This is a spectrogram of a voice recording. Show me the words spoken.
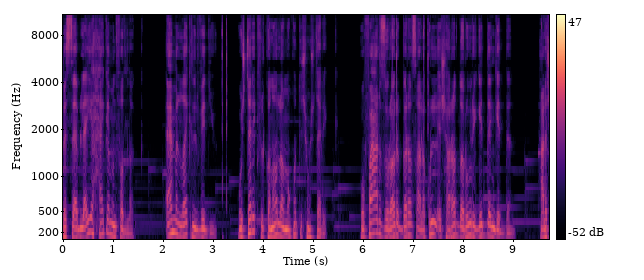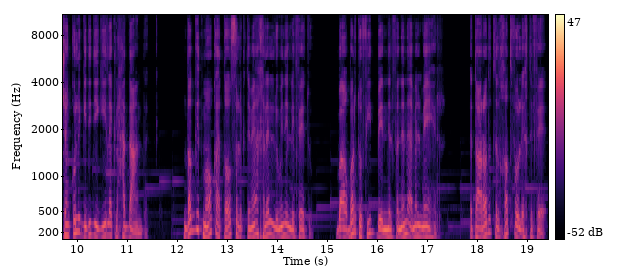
بس قبل أي حاجة من فضلك اعمل لايك للفيديو واشترك في القناة لو ما كنتش مشترك. وفعل زرار الجرس على كل الإشعارات ضروري جدا جدا علشان كل الجديد يجيلك لحد عندك. ضجت مواقع التواصل الاجتماعي خلال اليومين اللي فاتوا بأخبار تفيد بأن الفنانة أمال ماهر اتعرضت للخطف والاختفاء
